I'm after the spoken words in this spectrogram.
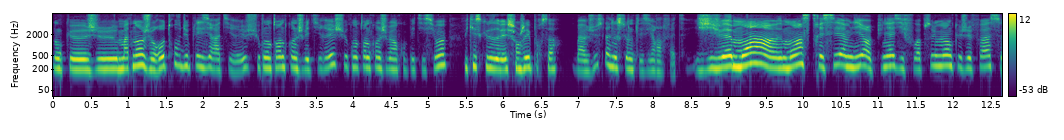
Donc euh, je, maintenant, je retrouve du plaisir à tirer. Je suis contente quand je vais tirer. Je suis contente quand je vais en compétition. Mais qu'est-ce que vous avez changé pour ça? Bah, juste la notion de plaisir en fait. J'y vais moins, moins stressée à me dire punaise, il faut absolument que je fasse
